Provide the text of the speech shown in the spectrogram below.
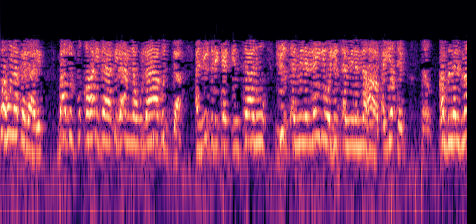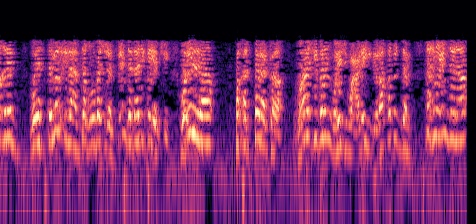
وهنا كذلك بعض الفقهاء ذهب إلى أنه لا بد أن يدرك الإنسان جزءا من الليل وجزءا من النهار أن يقف قبل المغرب ويستمر إلى أن تغرب الشمس عند ذلك يمشي. وإلا فقد ترك واجبا ويجب عليه إراقة الدم. نحن عندنا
